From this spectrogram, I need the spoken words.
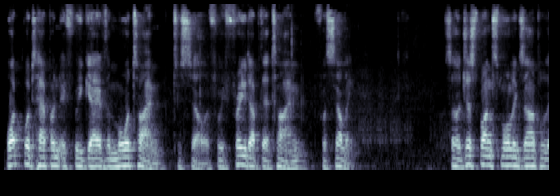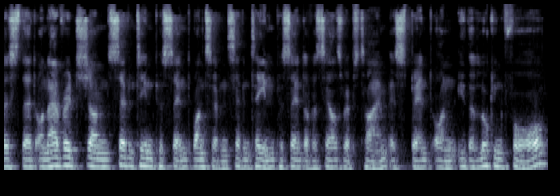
what would happen if we gave them more time to sell, if we freed up their time for selling? So just one small example is that on average, um, 17%, one seven, 17% of a sales rep's time is spent on either looking for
